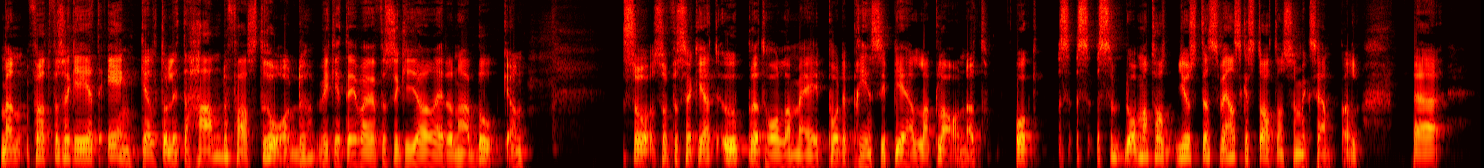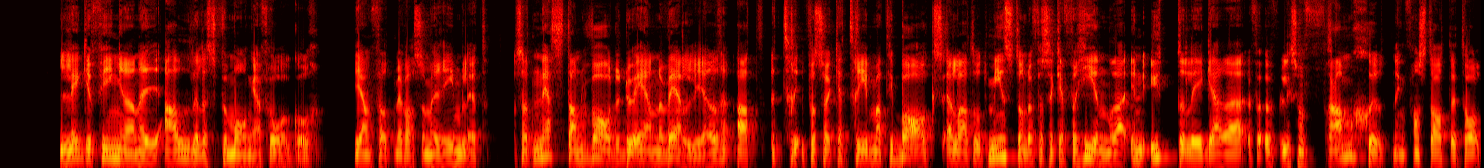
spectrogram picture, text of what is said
Men för att försöka ge ett enkelt och lite handfast råd, vilket är vad jag försöker göra i den här boken, så, så försöker jag att upprätthålla mig på det principiella planet. Och om man tar just den svenska staten som exempel, eh, lägger fingrarna i alldeles för många frågor jämfört med vad som är rimligt. Så att nästan vad du än väljer att tri försöka trimma tillbaks eller att åtminstone försöka förhindra en ytterligare liksom, framskjutning från statligt håll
